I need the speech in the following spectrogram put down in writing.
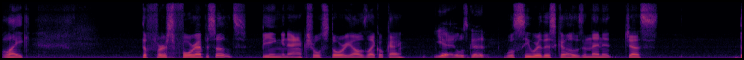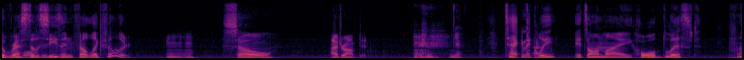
Like the first four episodes being an actual story, I was like, okay. Yeah, it was good. We'll see where this goes. And then it just the rest of the season felt like filler. Mm-hmm. So I dropped it. yeah. Technically, I... it's on my hold list.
